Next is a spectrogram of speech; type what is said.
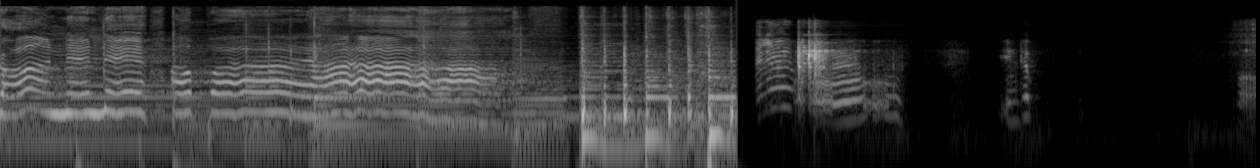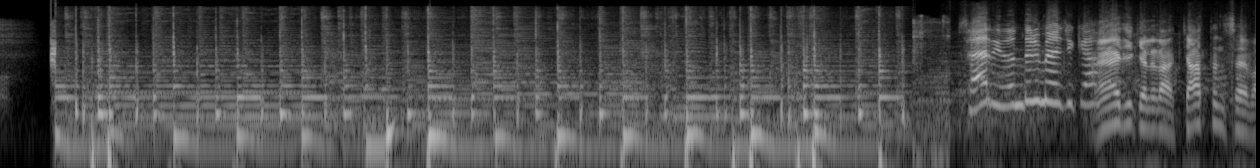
காணனே அப்பா. മാജിക്കാ മാജിക് അല്ലടാ ചാത്തൻ സേവ.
